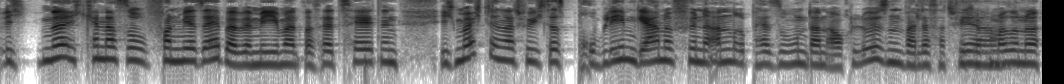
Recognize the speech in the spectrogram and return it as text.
ich, ne, ich kenne das so von mir selber, wenn mir jemand was erzählt. Denn ich möchte natürlich das Problem gerne für eine andere Person dann auch lösen, weil das natürlich ja. auch immer so eine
